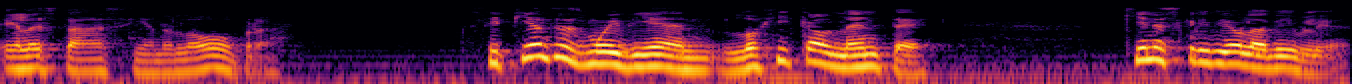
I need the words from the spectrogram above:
Él está haciendo la obra. Si piensas muy bien, lógicamente, ¿quién escribió la Biblia?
